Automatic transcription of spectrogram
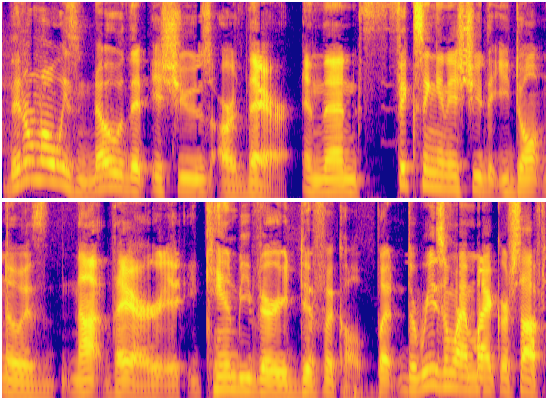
they don't always know that issues are there. And then fixing an issue that you don't know is not there, it, it, can be very difficult. But the reason why Microsoft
